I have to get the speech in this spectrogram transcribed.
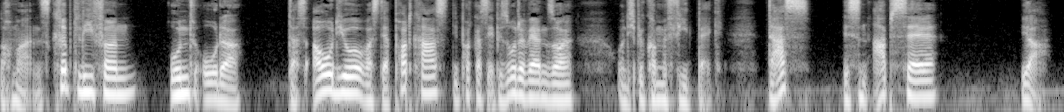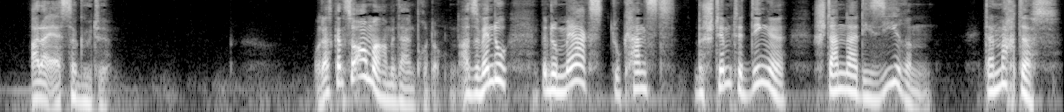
nochmal ein Skript liefern und oder das Audio, was der Podcast, die Podcast-Episode werden soll, und ich bekomme Feedback. Das ist ein Upsell, ja, allererster Güte. Und das kannst du auch machen mit deinen Produkten. Also wenn du, wenn du merkst, du kannst bestimmte Dinge standardisieren, dann mach das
